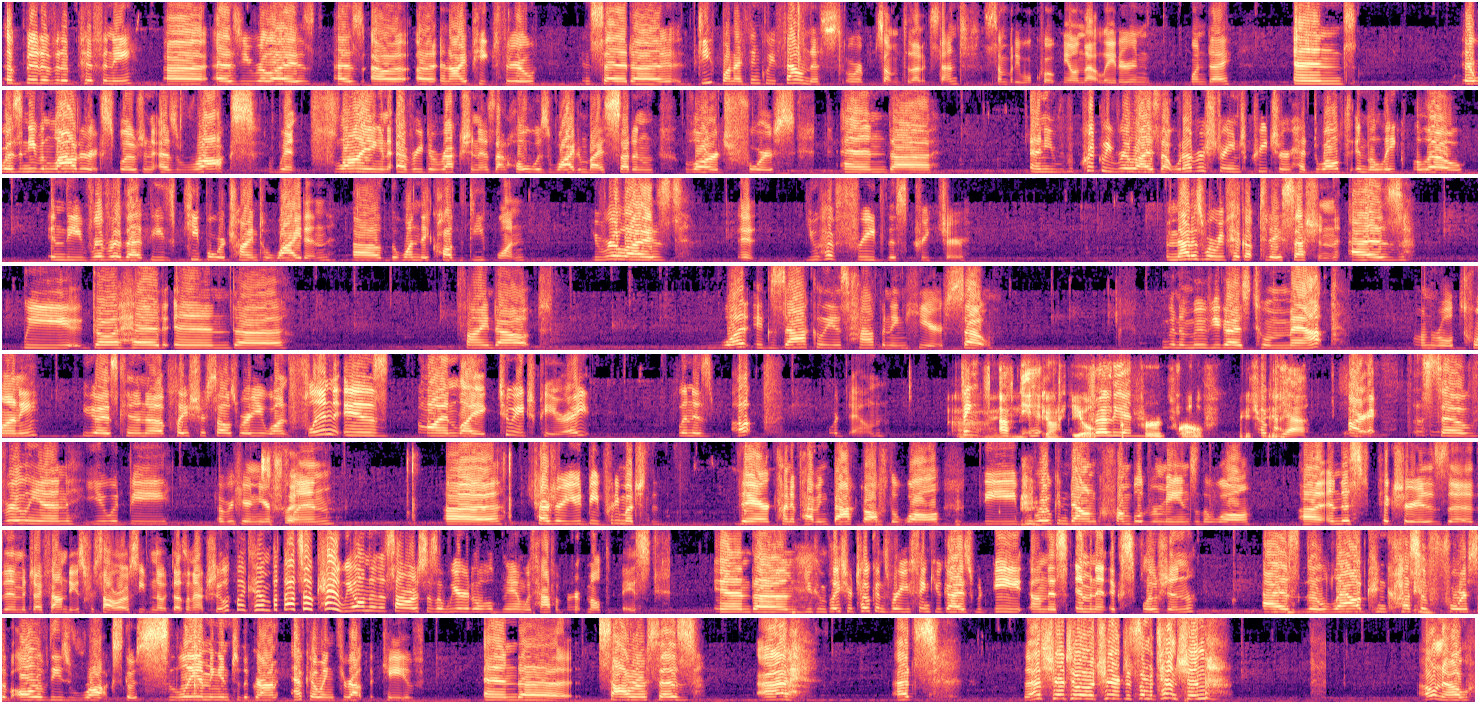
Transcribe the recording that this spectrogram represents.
a bit of an epiphany uh, as you realized, as uh, uh, an eye peeked through and said, uh, "Deep one, I think we found this," or something to that extent. Somebody will quote me on that later in one day. And there was an even louder explosion as rocks went flying in every direction as that hole was widened by a sudden large force, and uh, and you quickly realized that whatever strange creature had dwelt in the lake below, in the river that these people were trying to widen, uh, the one they called the Deep One, you realized that you have freed this creature. And that is where we pick up today's session as we go ahead and uh, find out what exactly is happening here. So, I'm gonna move you guys to a map on Roll20. You guys can uh, place yourselves where you want. Flynn is on like 2 HP, right? Flynn is up or down? I think I I've- got healed Verlian- for 12 HP. Okay. Yeah. Alright. So, Verlian, you would be over here near Flynn. Flynn. Uh, Treasure, you'd be pretty much there, kind of having backed off the wall. The broken down, crumbled remains of the wall. Uh, and this picture is uh, the image I found to use for Sauros, even though it doesn't actually look like him. But that's okay. We all know that Sauros is a weird old man with half a burnt, melted face. And um, you can place your tokens where you think you guys would be on this imminent explosion as the loud concussive force of all of these rocks goes slamming into the ground, echoing throughout the cave. And uh, says, Ah, that's. That's sure to have attracted some attention. Oh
